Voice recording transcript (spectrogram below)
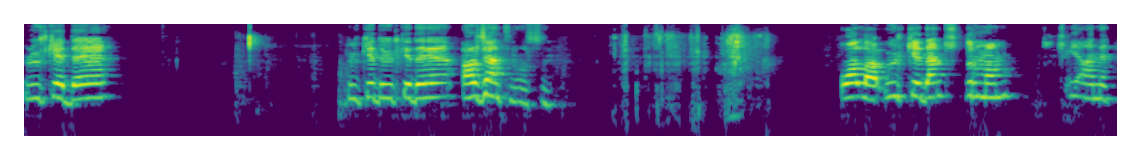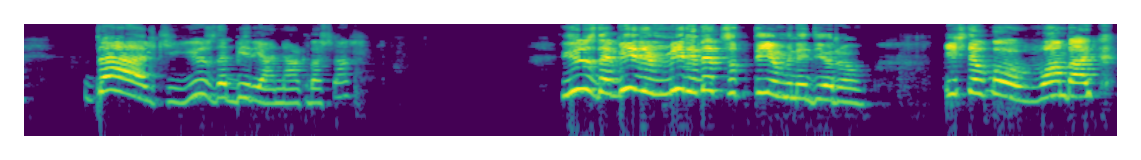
ülkede ülkede ülkede Arjantin olsun. Valla ülkeden tutturmam. Yani belki yüzde bir yani arkadaşlar. Yüzde birin biri de tuttu yemin ediyorum. İşte bu Van Dijk.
